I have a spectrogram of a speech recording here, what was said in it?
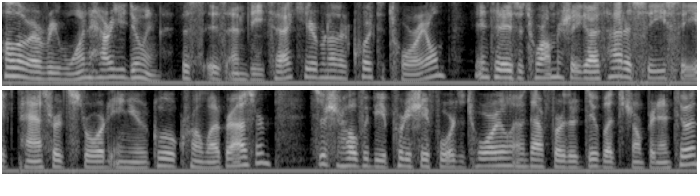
Hello everyone, how are you doing? This is MD Tech here with another quick tutorial. In today's tutorial I'm going to show you guys how to see saved passwords stored in your Google Chrome web browser. So this should hopefully be a pretty straightforward tutorial and without further ado let's jump right into it.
